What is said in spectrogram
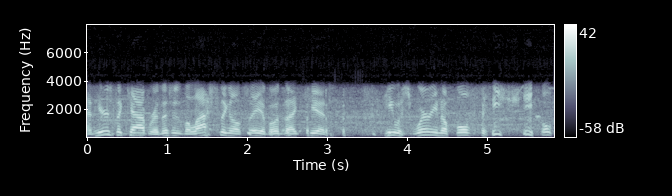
and here's the capper. And this is the last thing I'll say about that kid. He was wearing a full face shield.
